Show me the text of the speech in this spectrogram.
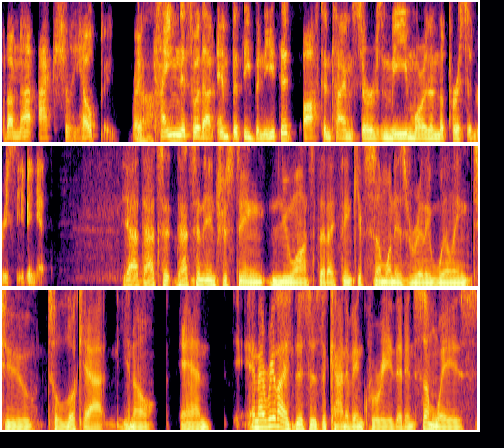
but i'm not actually helping right? Yeah. kindness without empathy beneath it oftentimes serves me more than the person receiving it. Yeah that's a, that's an interesting nuance that i think if someone is really willing to to look at you know and and i realize this is the kind of inquiry that in some ways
